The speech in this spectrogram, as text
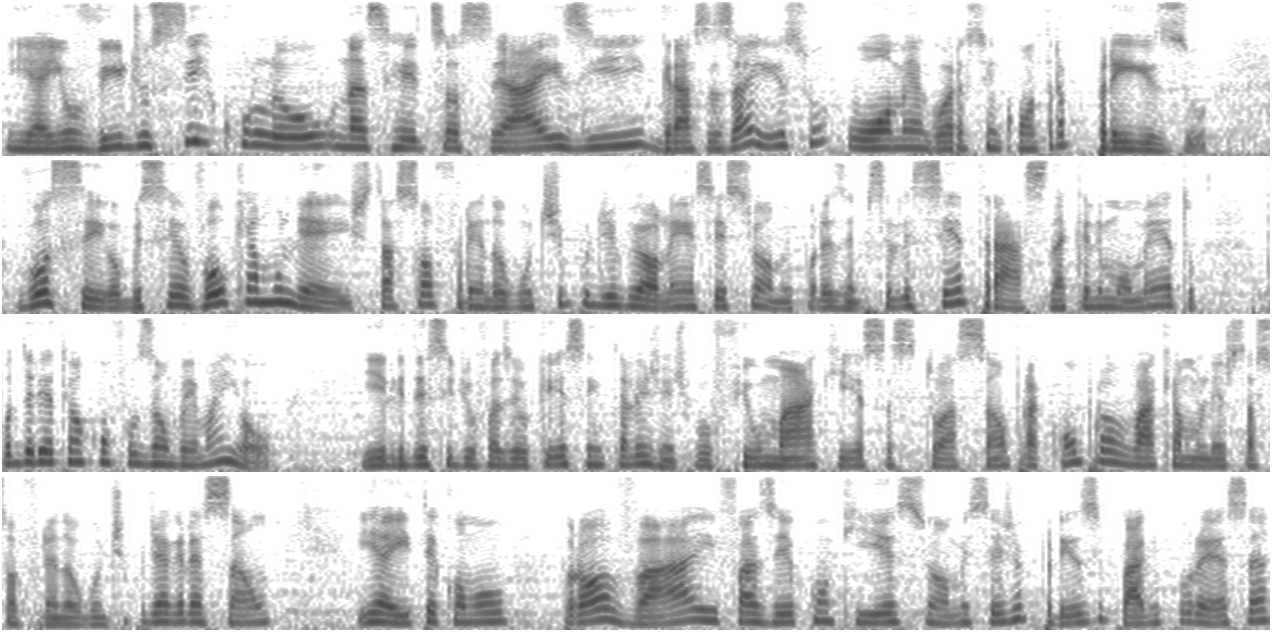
E aí o vídeo circulou nas redes sociais e, graças a isso, o homem agora se encontra preso. Você observou que a mulher está sofrendo algum tipo de violência? Esse homem, por exemplo, se ele se entrasse naquele momento, poderia ter uma confusão bem maior. E ele decidiu fazer o que? Ser inteligente. Vou filmar aqui essa situação para comprovar que a mulher está sofrendo algum tipo de agressão e aí ter como provar e fazer com que esse homem seja preso e pague por essa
